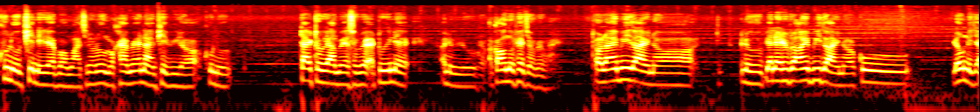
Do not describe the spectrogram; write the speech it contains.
ခုလိုဖြစ်နေတဲ့အပေါ်မှာကျွန်တော်တို့မခံမဲအနိုင်ဖြစ်ပြီးတော့ခုလိုတိုက်ထုတ်ရမယ်ဆိုတဲ့အတွေးနဲ့အဲ့လိုမျိုးအကောင်းဆုံးဖြစ်ကြော်ခဲ့ပါတယ် တော်လိုင်းပြီးသွားရင်တော့အဲ့လိုပြန်လဲထူထောင်ရေးပြီးသွားရင်တော့ကိုလုံးနေကြ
